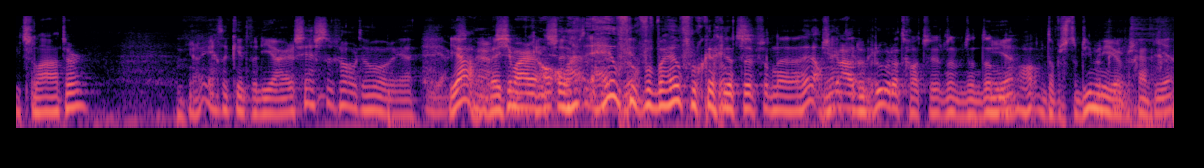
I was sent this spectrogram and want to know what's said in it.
iets later. ja, echt een kind van de jaren zestig gewoon te horen, ja. Ja, weet je, maar al, al 70. heel vroeg, heel vroeg kreeg je dat van, als ik een oudere ik. broer had gehad, eh, dan, dan, dan, oh, dat was het op die manier waarschijnlijk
